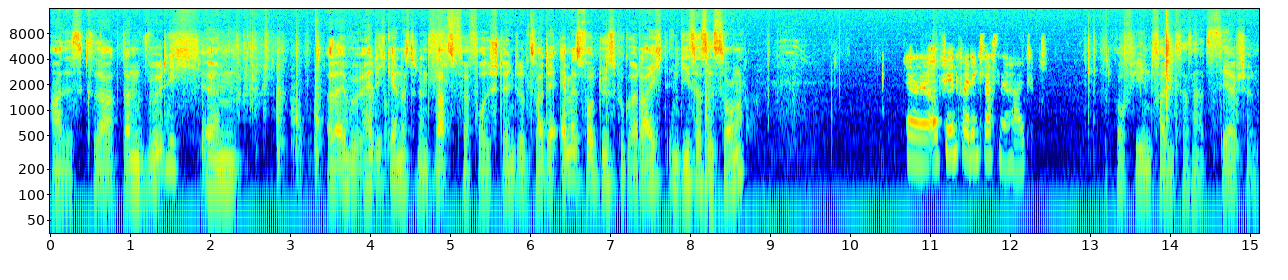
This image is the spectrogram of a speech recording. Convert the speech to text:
Alles klar. Dann würde ich, ähm, oder hätte ich gern, dass du den Satz vervollständigst. Und zwar der MSV Duisburg erreicht in dieser Saison Äh, auf jeden Fall den Klassenerhalt. auf jeden Fall den Klassenerhalt. Sehr schön.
